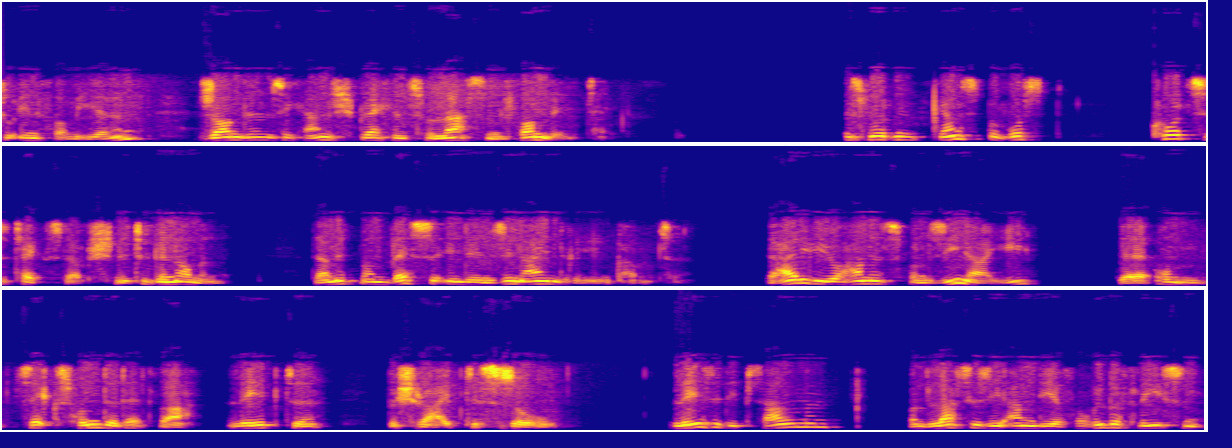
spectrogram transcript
zu informieren, sondern sich ansprechen zu lassen von dem Text. Es wurden ganz bewusst kurze Textabschnitte genommen, damit man besser in den Sinn eindringen konnte. Der heilige Johannes von Sinai der um 600 etwa lebte, beschreibt es so. Lese die Psalmen und lasse sie an dir vorüberfließen.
